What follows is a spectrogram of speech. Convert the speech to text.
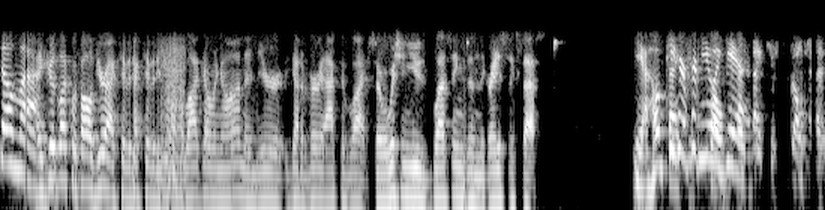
so much. And good luck with all of your activity. Activities. You have a lot going on, and you're you got a very active life. So we're wishing you blessings and the greatest success. Yeah, hope to Thank hear you from you so again. much. Thank you so much.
